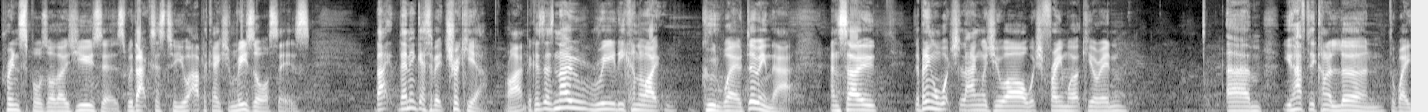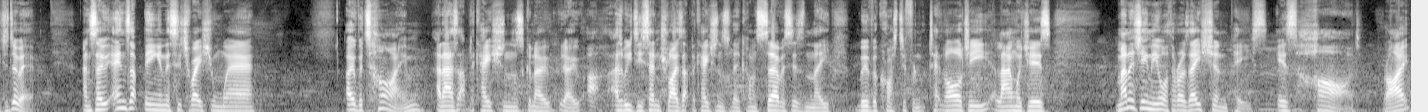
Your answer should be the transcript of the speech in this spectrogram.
principals or those users with access to your application resources, that, then it gets a bit trickier, right? Because there's no really kind of like good way of doing that. And so, depending on which language you are, which framework you're in, um, you have to kind of learn the way to do it. And so it ends up being in a situation where over time, and as applications, you know, you know, uh, as we decentralize applications, they become services and they move across different technology languages. Managing the authorization piece is hard, right?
